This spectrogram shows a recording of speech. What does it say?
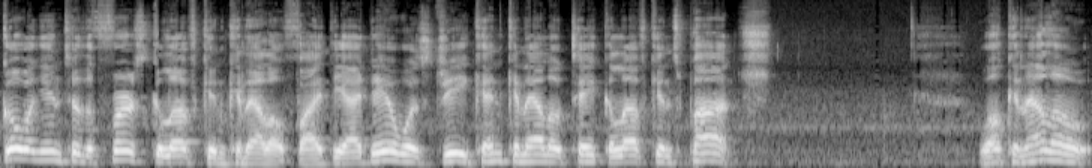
going into the first Golovkin Canelo fight, the idea was, gee, can Canelo take Golovkin's punch? Well, Canelo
